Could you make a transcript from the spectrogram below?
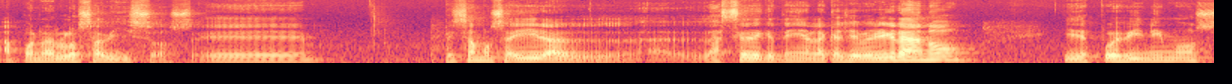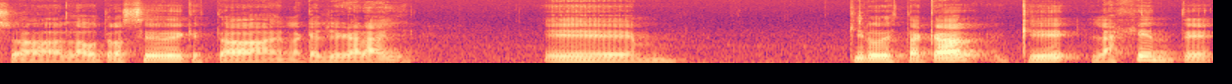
a poner los avisos. Eh, empezamos a ir a la sede que tenía en la calle Belgrano y después vinimos a la otra sede que está en la calle Garay. Eh, quiero destacar que la gente,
